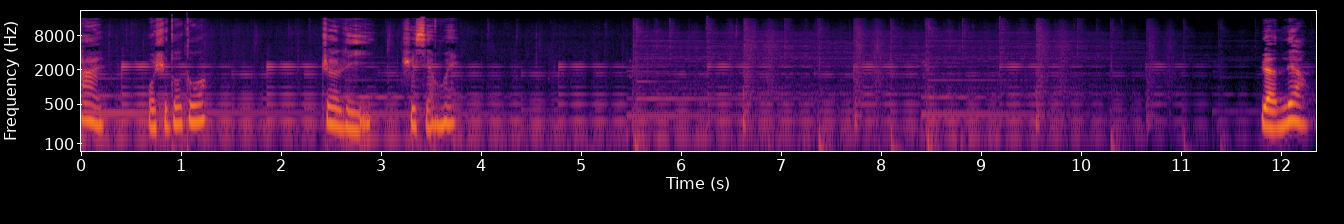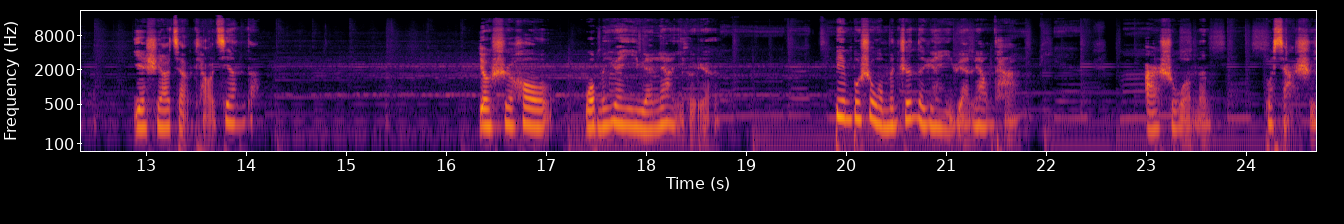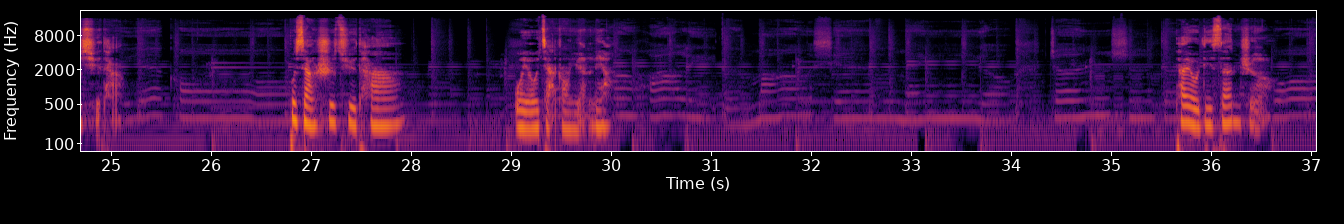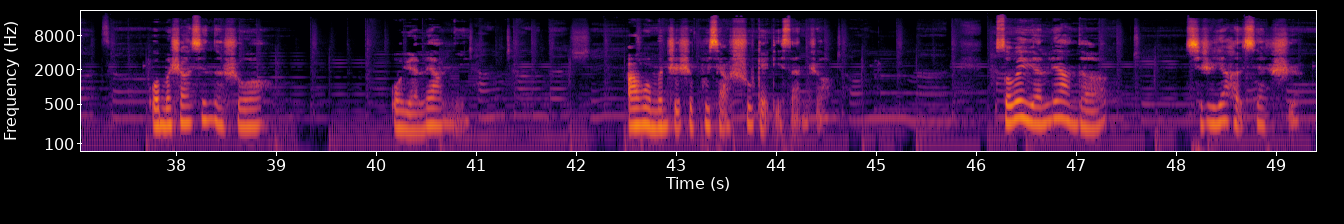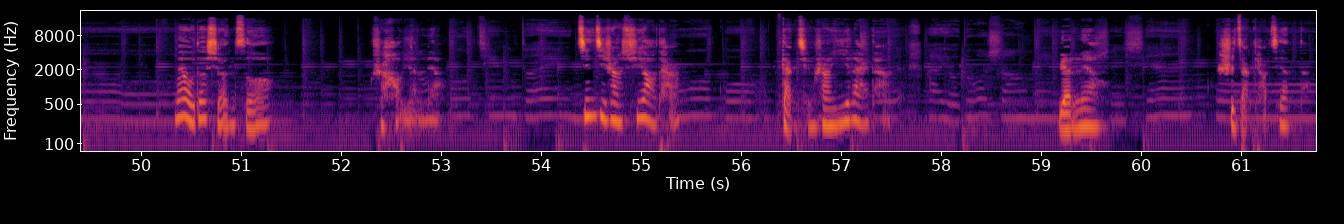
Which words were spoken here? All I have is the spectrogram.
嗨，我是多多，这里是咸味。原谅也是要讲条件的。有时候，我们愿意原谅一个人，并不是我们真的愿意原谅他，而是我们不想失去他。不想失去他，唯有假装原谅。他有第三者，我们伤心的说：“我原谅你。”而我们只是不想输给第三者。所谓原谅的，其实也很现实，没有的选择，只好原谅。经济上需要他。感情上依赖他，原谅是讲条件的。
